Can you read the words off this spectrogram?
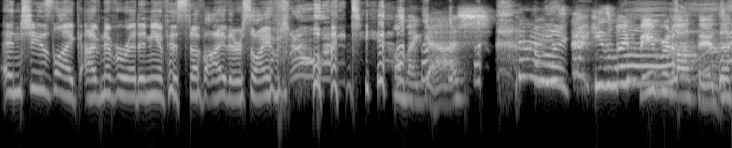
and she's like, I've never read any of his stuff either, so I have no idea. Oh my gosh. I'm like, He's my favorite "Oh." author. The,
